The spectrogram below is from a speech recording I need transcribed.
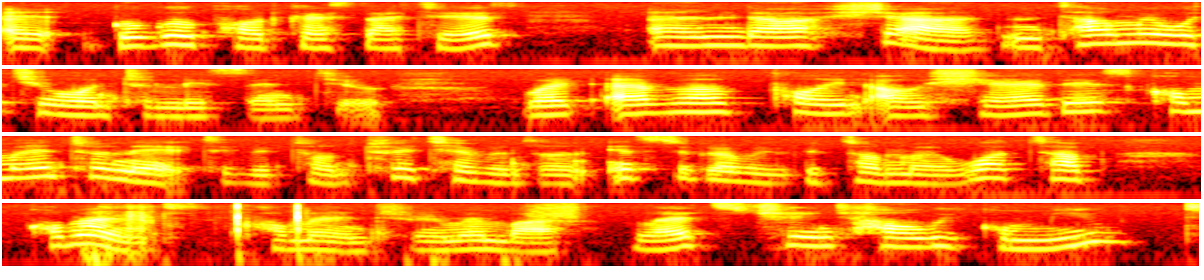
uh, Google Podcast, that is, and uh, share and tell me what you want to listen to. Whatever point I'll share this, comment on it. If it's on Twitter, if it's on Instagram, if it's on my WhatsApp, comment comment remember let's change how we commute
